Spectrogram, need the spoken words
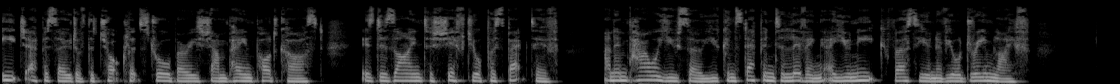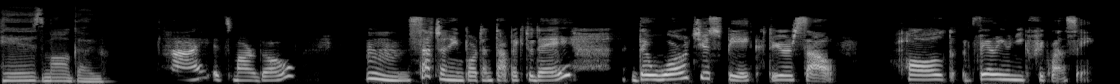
Each episode of the Chocolate Strawberries Champagne podcast is designed to shift your perspective and empower you so you can step into living a unique version of your dream life. Here's Margo. Hi, it's Margo. Mm, such an important topic today. The words you speak to yourself hold very unique frequency.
